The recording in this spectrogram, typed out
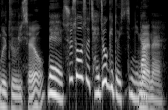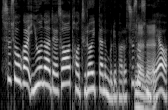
물도 있어요. 네, 수소수 제조기도 있습니다. 네네. 수소가 이온화돼서 더 들어있다는 물이 바로 수소수인데요.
